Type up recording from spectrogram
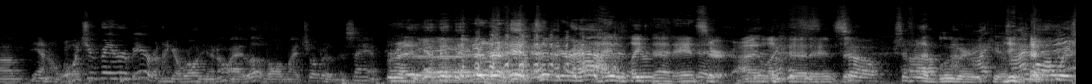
um, you know, well, what's your favorite beer? And I go, well, you know, I love all my children the same. Right. Tip your hat, I like that answer. I like that answer. So, Except for that blueberry I, kid. I, am always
